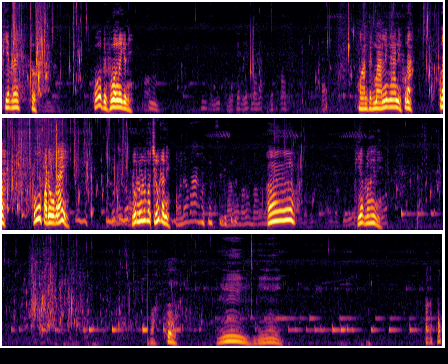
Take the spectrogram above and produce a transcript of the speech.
เพียบเลยโอ้โอ้เป็นพวงเลยอยู่นี่มานเป็นมานเลยงานนี่พูดนะพูดนะโอ้ปลาโดกได้ลุ้นลุ้นลุ้นมันจะลุ้นแล้วนี่มันเนื้อว่างมันสิเออเพียบเลยนี่อืมเฮ้ยดีปลากระปุก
